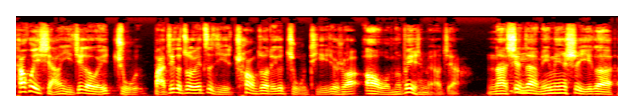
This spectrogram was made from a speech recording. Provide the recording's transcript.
他会想以这个为主，把这个作为自己创作的一个主题，就是说，哦，我们为什么要这样？那现在明明是一个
